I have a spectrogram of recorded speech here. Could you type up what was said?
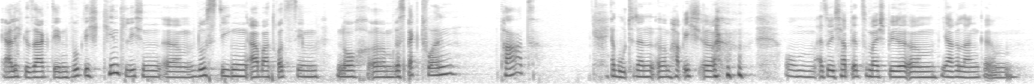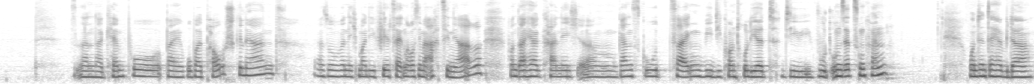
ehrlich gesagt, den wirklich kindlichen, ähm, lustigen, aber trotzdem noch ähm, respektvollen Part. Ja gut, dann ähm, habe ich, äh, um, also ich habe jetzt zum Beispiel ähm, jahrelang ähm, Sander Kempo bei Robert Pausch gelernt. Also wenn ich mal die Fehlzeiten rausnehme, 18 Jahre. Von daher kann ich ähm, ganz gut zeigen, wie die kontrolliert die Wut umsetzen können und hinterher wieder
